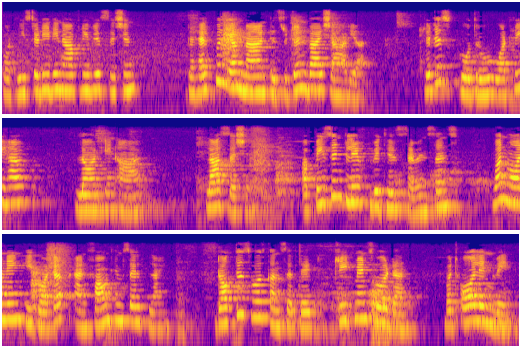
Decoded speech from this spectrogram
what we studied in our previous session. The Helpful Young Man is written by Shahryar. Let us go through what we have learned in our last session. A peasant lived with his seven sons. One morning he got up and found himself blind. Doctors were consulted, treatments were done, but all in vain.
